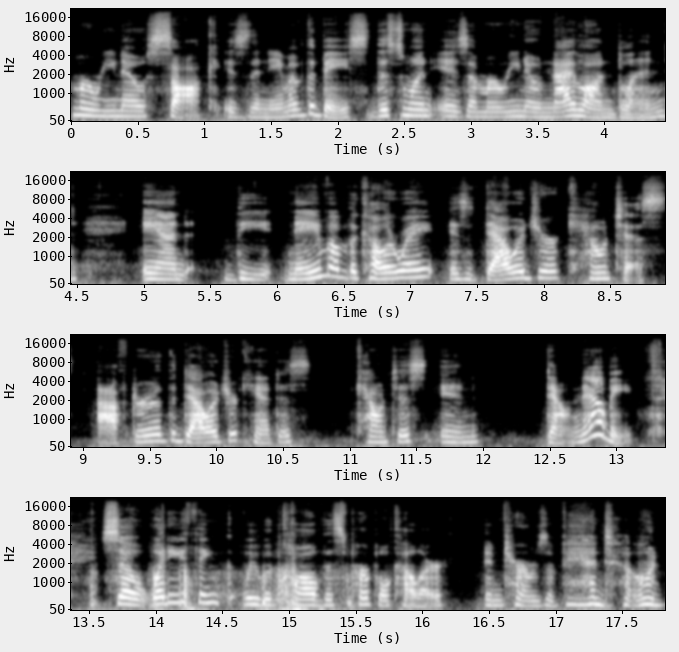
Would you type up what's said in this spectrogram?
Merino Sock is the name of the base. This one is a merino nylon blend and the name of the colorway is Dowager Countess after the Dowager Countess Countess in Downton Abbey. So what do you think we would call this purple color in terms of Pantone?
